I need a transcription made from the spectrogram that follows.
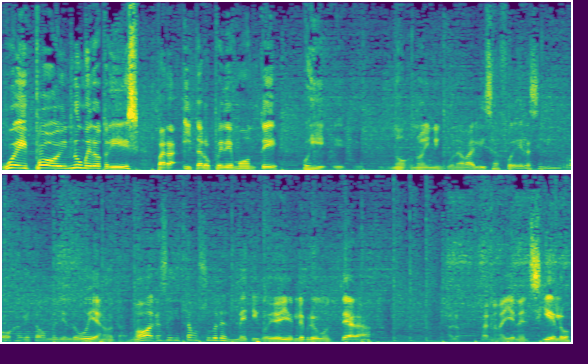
Waypoint número 3 para Italo Pedemonte. Oye, eh, no, no hay ninguna baliza afuera, así roja que estamos metiendo. Voy a. No, acá sí que estamos súper herméticos. Y ayer le pregunté a, a los que están ahí en el cielo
